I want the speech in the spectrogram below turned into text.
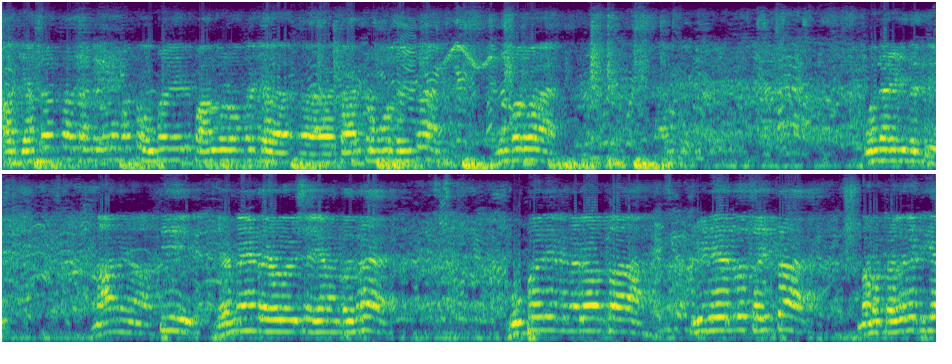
ಆ ಗೆದ್ದಂತ ತಂಡಗಳು ಮತ್ತು ಹುಬ್ಬಳ್ಳಿಯಲ್ಲಿ ಪಾಲ್ಗೊಳ್ಳುವಂತ ಕಾರ್ಯಕ್ರಮವೂ ಸಹಿತ ಮುಂಬರುವ ಮುಂದೆ ನಡೀತೈತಿ ನಾನು ಅತಿ ಹೆಮ್ಮೆಯಿಂದ ಹೇಳುವ ವಿಷಯ ಏನಂತಂದ್ರೆ, ಹುಬ್ಬಳ್ಳಿಯಲ್ಲಿ ನಡೆಯುವಂತ ಕ್ರೀಡೆಯಲ್ಲೂ ಸಹಿತ ನಮ್ಮ ಕಲಗಟ್ಟಿಗೆ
